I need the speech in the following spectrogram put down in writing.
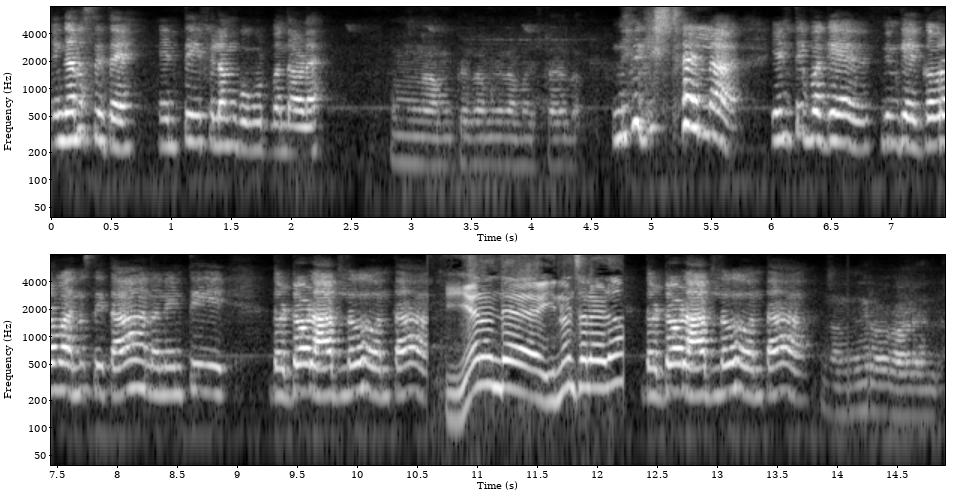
ಹಿಂಗೆ ಅನಿಸ್ತೈತೆ ಹೆಂಡತಿ ಫಿಲಮ್ಗೆ ಹೋಗ್ಬಿಟ್ಟು ಬಂದವಳೆ. ನಮ್ಮ ನಮಗೆ ಇಷ್ಟ ಇಲ್ಲ. ನಿಮಗೆ ಇಷ್ಟ ಇಲ್ಲ? ಹೆಂಡತಿ ಬಗ್ಗೆ ನಿಮ್ಗೆ ಗೌರವ ಅನಿಸ್ತೈತಾ? ನನ್ನ ಹೆಂಡತಿ ದೊಡ್ಡವಳಾದ್ಲು ಅಂತ. ಏನಂದೆ? ಇನ್ನೊಂದ್ಸಲ ಹೇಳು. ದೊಡ್ಡವಳು ಆದ್ಲು ಅಂತ. ನಮ್ಮ ನೀರು ಹೋಗೋಳೆ ಅಂತ.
